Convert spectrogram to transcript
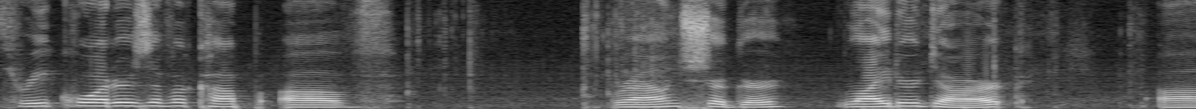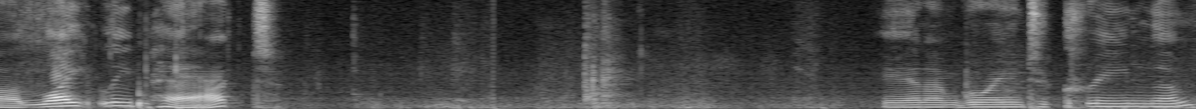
three quarters of a cup of brown sugar, light or dark, uh, lightly packed. And I'm going to cream them.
